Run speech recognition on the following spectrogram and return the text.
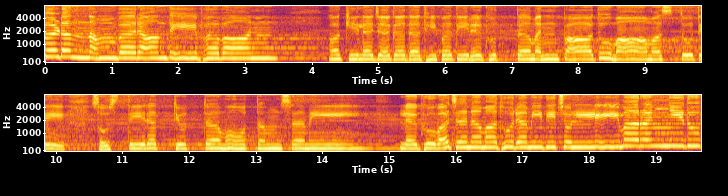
കടന്നമ്പരാന്തേ ഭവാൻ. അഖില ജഗദധിപതി രഘുത്തമൻ പാതു മാമസ്തു സുസ്ഥിരത്യുത്തമോത്തം സമേ. ലഘുവചനമധുരമിതി ചൊല്ലി മറഞ്ഞിതു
